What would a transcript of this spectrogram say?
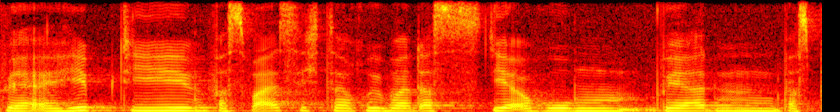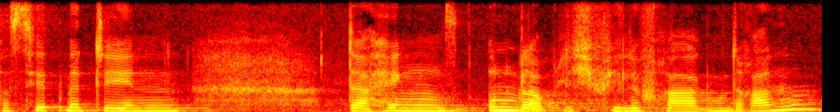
Wer erhebt die? Was weiß ich darüber, dass die erhoben werden? Was passiert mit denen? Da hängen unglaublich viele Fragen dran.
